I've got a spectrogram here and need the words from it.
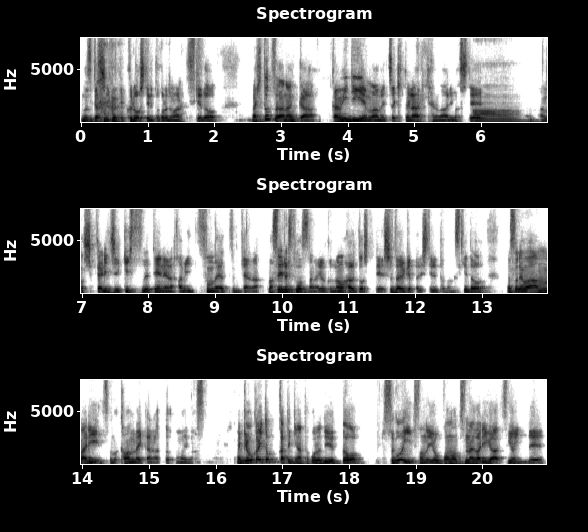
難しくて苦労してるところでもあるんですけど、まあ、一つはなんか、紙 DM はめっちゃ効くな、みたいなのがありまして、あの、しっかり直筆で丁寧な紙積んだやつみたいな、まあ、 Salesforce さんがよくノウハウとして取材を受けたりしてると思うんですけど、それはあんまりその変わんないかなと思います。まあ、業界特化的なところで言うと、すごいその横のつながりが強いんで、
